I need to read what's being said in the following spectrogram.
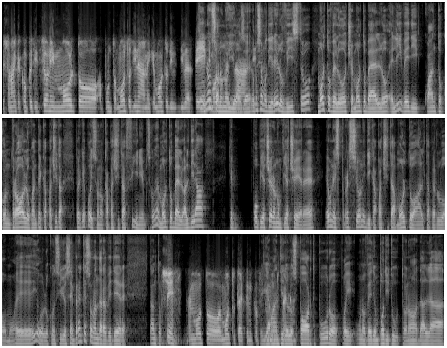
Sono anche competizioni molto, appunto, molto dinamiche, molto di- divertenti. E non sono noiose, lo possiamo dire, io l'ho visto, molto veloce, molto bello, e lì vedi quanto controllo, quante capacità, perché poi sono capacità fini, secondo me è molto bello, al di là che può piacere o non piacere, è un'espressione di capacità molto alta per l'uomo e io lo consiglio sempre, anche solo andare a vedere. Tanto sì, è molto, è molto tecnico. Gli amanti dello sport puro, poi uno vede un po' di tutto, no? dal,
